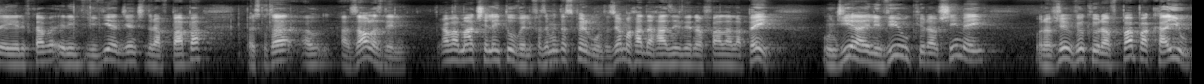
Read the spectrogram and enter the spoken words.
ele ficava ele vivia diante do Rav Papa para escutar as aulas dele. Avamak Sheleituva ele fazia muitas perguntas. E uma rasa ele na fala lapei. Um dia ele viu que o Rav Shimei o Rav Shimei viu que o Rav Papa caiu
